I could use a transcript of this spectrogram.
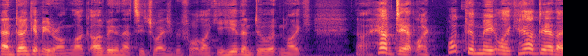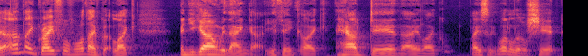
and don't get me wrong, like I've been in that situation before. Like you hear them do it, and like, how dare, like what do me, like how dare they? Aren't they grateful for what they've got? Like, and you go in with anger. You think like, how dare they? Like basically, what a little shit.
